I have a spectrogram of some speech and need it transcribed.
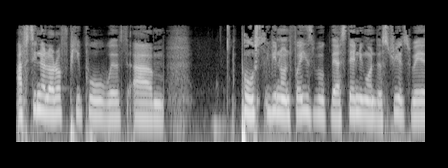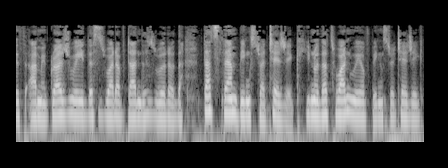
I've seen a lot of people with, um, posts even on Facebook, they're standing on the streets with, I'm a graduate, this is what I've done, this is what I've done. That's them being strategic. You know, that's one way of being strategic.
